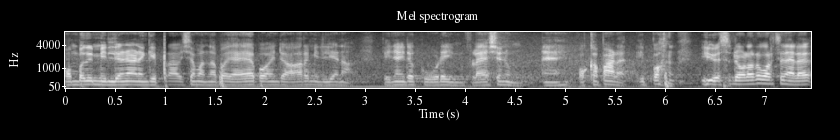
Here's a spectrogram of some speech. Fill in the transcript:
ഒമ്പത് മില്യൺ ആണെങ്കിൽ ഇപ്രാവശ്യം വന്നപ്പോൾ ഏഴ് പോയിന്റ് ആറ് മില്യണാണ് പിന്നെ അതിന്റെ കൂടെ ഇൻഫ്ലേഷനും ഏഹ് ഒക്കെ പാടെ ഇപ്പോൾ യു എസ് ഡോളർ കുറച്ച് നില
